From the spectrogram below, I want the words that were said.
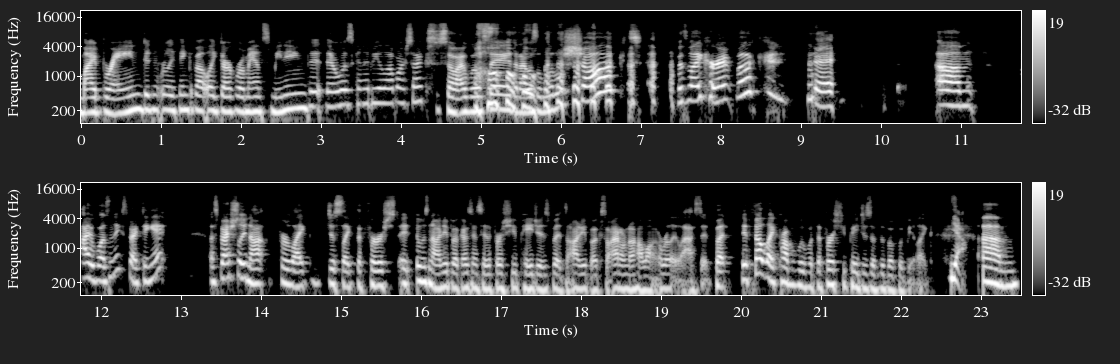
my brain didn't really think about like dark romance meaning that there was gonna be a lot more sex. So I will say that I was a little Oh. shocked with my current book. Okay. Um I wasn't expecting it, especially not for like just like the first it, it was an audiobook. I was gonna say the first few pages, but it's an audiobook, so I don't know how long it really lasted. But it felt like probably what the first few pages of the book would be like. Yeah. Um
